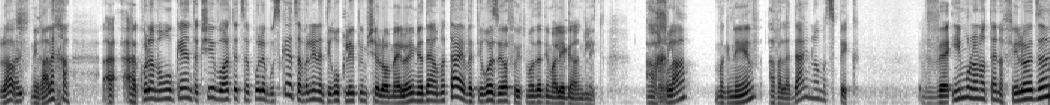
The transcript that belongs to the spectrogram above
לא, נראה לך. כולם אמרו כן תקשיבו אל תצפו לבוסקץ אבל הנה תראו קליפים שלו מאלוהים יודע מתי ותראו איזה יופי הוא התמודד עם הליגה האנגלית. אחלה, מגניב, אבל עדיין לא מספיק. ואם הוא לא נותן אפילו את זה,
